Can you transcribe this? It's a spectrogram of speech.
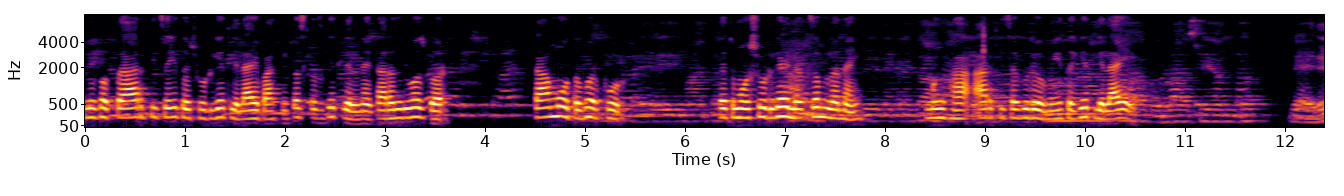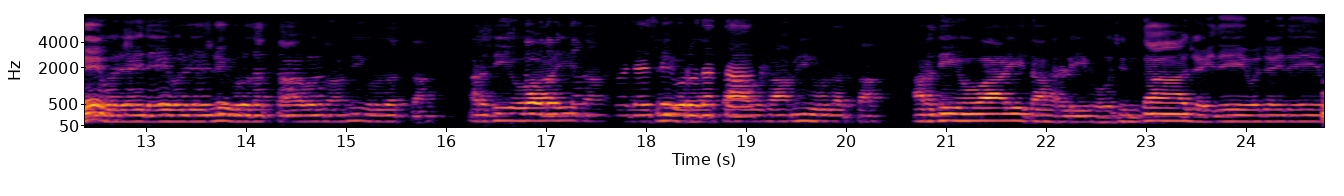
मी फक्त आरतीचं इथं शूट घेतलेलं आहे. बाकी कसलंच घेतलेलं नाही कारण दिवसभर काम होतं भरपूर. त्याच्यामुळे शूट घ्यायलाच जमलं नाही. मग हा आरतीचा व्हिडिओ मी इथं घेतलेला आहे. जय देव जय देव जय श्री गुरुदत्ता स्वामी गुरुदत्ता. आरती ओवाळीता जय श्री गुरुदत्ता. व स्वामी गुरुदत्ता. आरती ओवाळीता हरळी भो चिंता जय देव जय देव.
